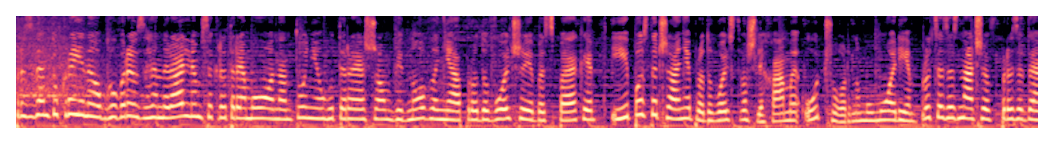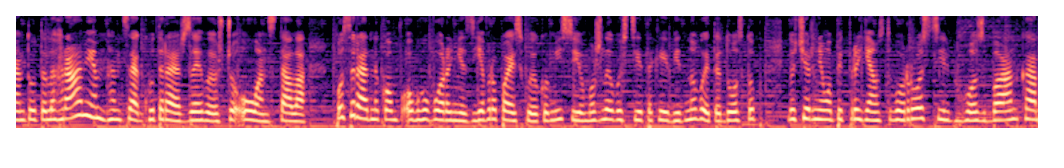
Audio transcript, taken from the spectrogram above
Президент України обговорив з генеральним секретарем ООН Антоніо Гутерешом відновлення продовольчої безпеки і постачання продовольства шляхами у Чорному морі. Про це зазначив президент у телеграмі. Генсек Гутереш заявив, що ООН стала посередником в обговоренні з європейською комісією можливості таки відновити доступ дочірньому підприємству Россільбгосбанка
